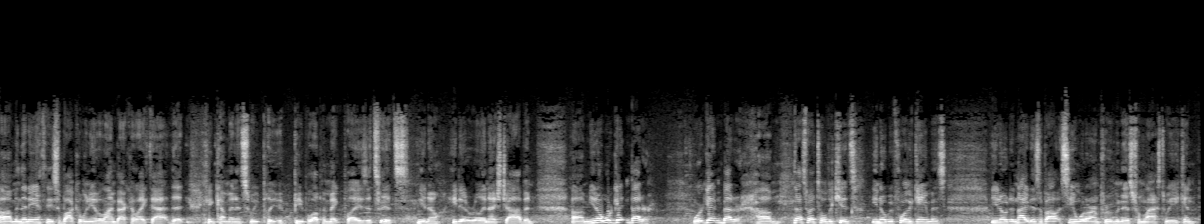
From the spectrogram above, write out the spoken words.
Um, and then Anthony Sabaka, when you have a linebacker like that that can come in and sweep people up and make plays, it's it's you know he did a really nice job, and um, you know we're getting better. We're getting better. Um, that's what I told the kids, you know, before the game is, you know, tonight is about seeing what our improvement is from last week. And,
